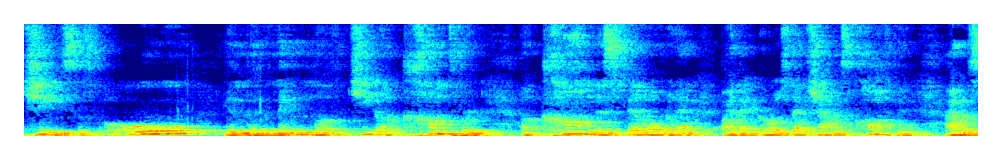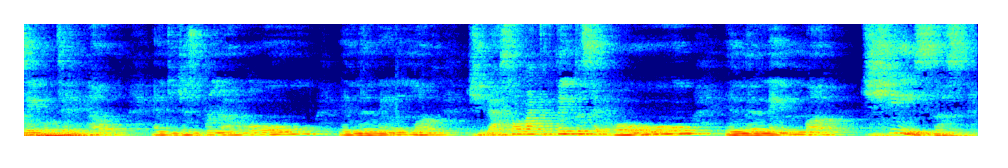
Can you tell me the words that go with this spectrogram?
Jesus. Oh, in the name of Jesus. A comfort, a calmness fell over that by that girl's, that child's coffin. I was able to help and to just bring out, oh, in the name of Jesus. That's all I could think to say. Oh, in the name of Jesus.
